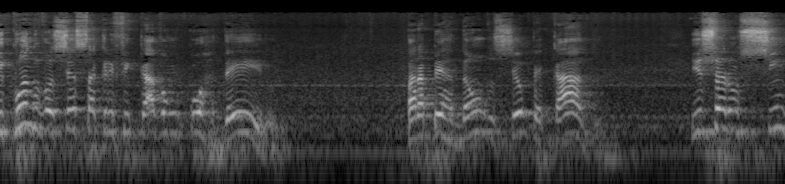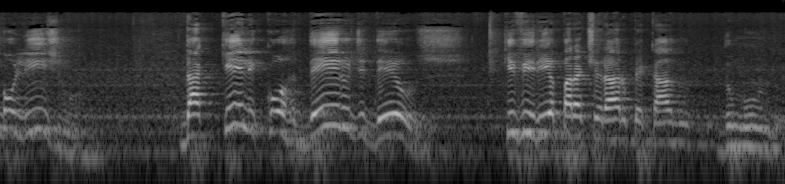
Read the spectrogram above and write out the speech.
E quando você sacrificava um cordeiro, para perdão do seu pecado, isso era um simbolismo daquele Cordeiro de Deus que viria para tirar o pecado do mundo.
